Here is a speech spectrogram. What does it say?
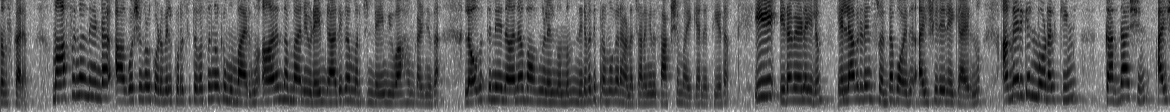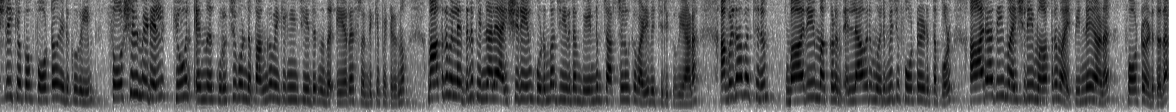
നമസ്കാരം. മാസങ്ങൾ നീണ്ട ആഘോഷങ്ങൾക്കൊടുവിൽ കുറച്ച് ദിവസങ്ങൾക്ക് മുമ്പായിരുന്നു ആനന്ദ് അംബാനിയുടെയും രാധിക മർച്ചന്റെയും വിവാഹം കഴിഞ്ഞത്. ലോകത്തിന്റെ നാനാഭാഗങ്ങളിൽ നിന്നും നിരവധി പ്രമുഖരാണ് ചടങ്ങിന് സാക്ഷ്യം വഹിക്കാൻ എത്തിയത് ഈ ഇടവേളയിലും എല്ലാവരുടെയും ശ്രദ്ധ പോയത് ഐശ്വര്യയിലേക്കായിരുന്നു. അമേരിക്കൻ മോഡൽ കിം കർദാഷിൻ ഐശ്വര്യയ്ക്കൊപ്പം ഫോട്ടോ എടുക്കുകയും സോഷ്യൽ മീഡിയയിൽ ക്യൂൻ എന്ന് കുറിച്ചുകൊണ്ട് പങ്കുവയ്ക്കുകയും ചെയ്തിരുന്നത് ഏറെ ശ്രദ്ധിക്കപ്പെട്ടിരുന്നു. മാത്രമല്ല ഇതിന് പിന്നാലെ ഐശ്വര്യയും കുടുംബജീവിതം വീണ്ടും ചർച്ചകൾക്ക് വഴിവെച്ചിരിക്കുകയാണ്. അമിതാഭ് ബച്ചനും ഭാര്യയും മക്കളും എല്ലാവരും ഒരുമിച്ച് ഫോട്ടോ എടുത്തപ്പോൾ ആരാധിയും ഐശ്വര്യയും മാത്രമായി പിന്നെയാണ് ഫോട്ടോ എടുത്തത്.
